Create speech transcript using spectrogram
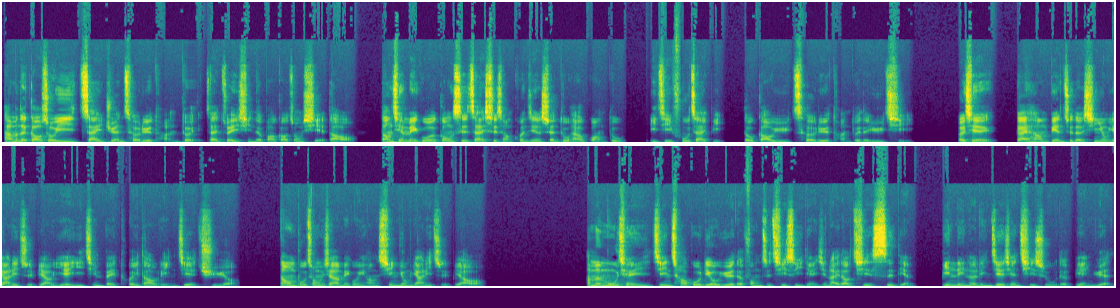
他们的高收益债券策略团队在最新的报告中写道：当前美国公司在市场困境的深度还有广度，以及负债比都高于策略团队的预期，而且该行编制的信用压力指标也已经被推到临界区哦。那我们补充一下，美国银行信用压力指标。他们目前已经超过六月的峰值七十一点，已经来到七十四点，濒临了临界线七十五的边缘。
